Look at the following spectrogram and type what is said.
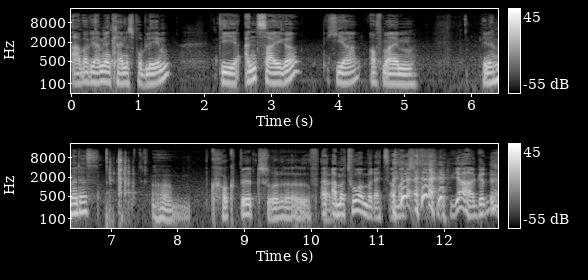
aber wir haben hier ein kleines Problem. Die Anzeige hier auf meinem, wie nennt man das? Cockpit oder Äh, Armaturenbrett. ja, gen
